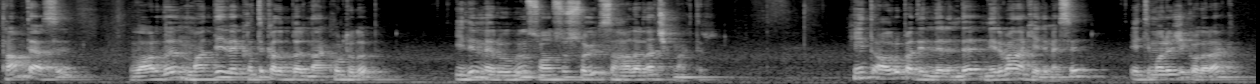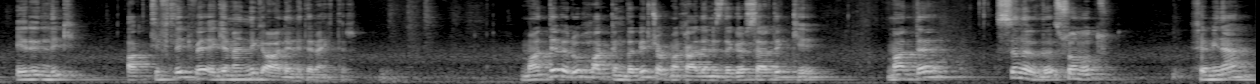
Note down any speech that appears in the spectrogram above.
Tam tersi varlığın maddi ve katı kalıplarından kurtulup ilim ve ruhun sonsuz soyut sahalarına çıkmaktır. Hint-Avrupa dillerinde nirvana kelimesi etimolojik olarak erillik, aktiflik ve egemenlik alemi demektir. Madde ve ruh hakkında birçok makalemizde gösterdik ki madde sınırlı, somut, feminen,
